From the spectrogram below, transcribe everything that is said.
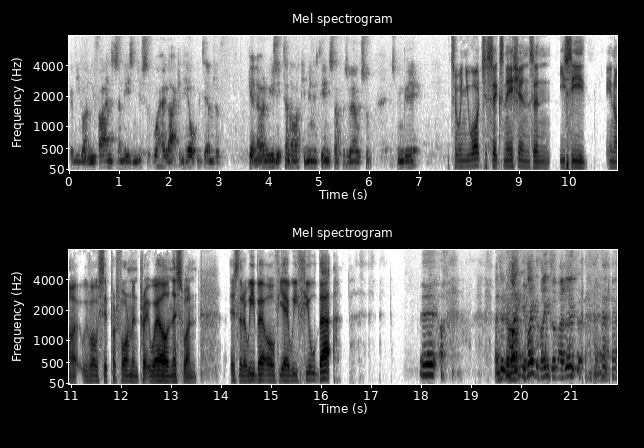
if you got new fans, it's amazing just how that can help in terms of getting our music to another community and stuff as well. So it's been great. So when you watch the Six Nations and you see, you know, we've obviously performing pretty well in this one. Is there a wee bit of yeah, we fueled that? Uh, I don't know. You like, you like the things that I do.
